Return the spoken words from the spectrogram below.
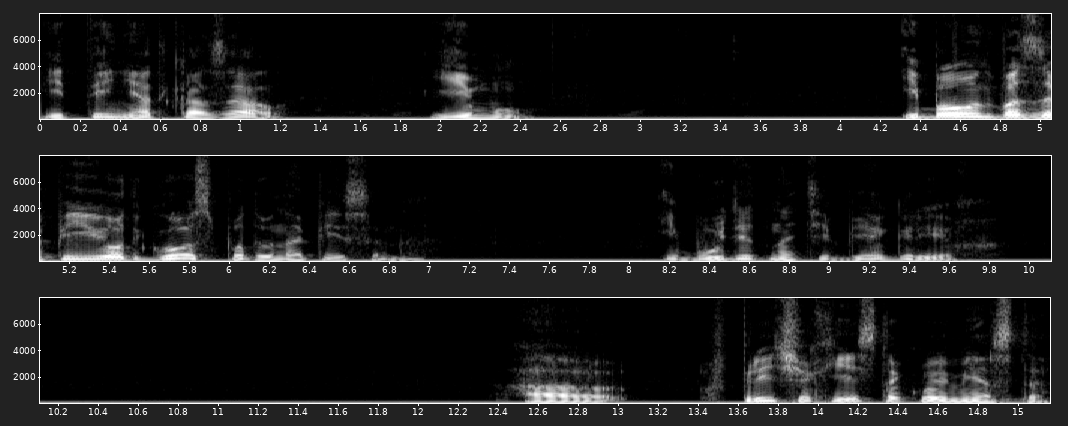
и ты не отказал ему. Ибо он возопьет Господу, написано, и будет на тебе грех. А в притчах есть такое место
